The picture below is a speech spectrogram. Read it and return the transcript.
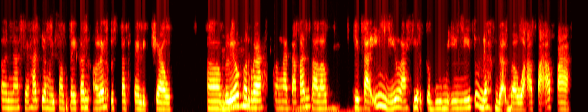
uh, nasihat yang disampaikan oleh Ustadz Felix Shaw Uh, beliau pernah mengatakan kalau kita ini lahir ke bumi ini itu udah nggak bawa apa-apa.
